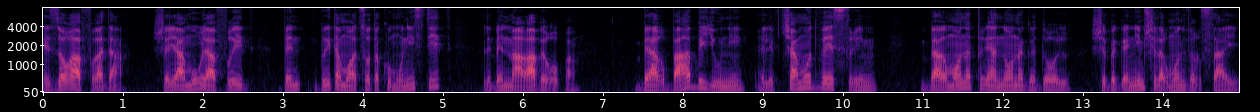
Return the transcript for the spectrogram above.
אזור ההפרדה, שהיה אמור להפריד בין ברית המועצות הקומוניסטית לבין מערב אירופה. ב-4 ביוני 1920, בארמון הטריאנון הגדול שבגנים של ארמון ורסאי,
